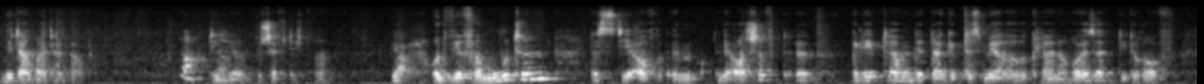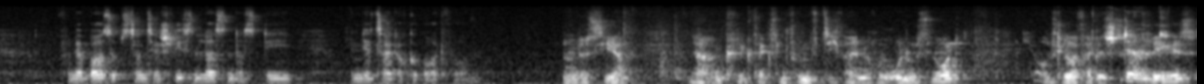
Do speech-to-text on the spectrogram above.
Mitarbeiter gab, Ach, die ja. hier beschäftigt waren. Ja. Und wir vermuten, dass die auch im, in der Ortschaft äh, gelebt haben, denn da gibt es mehrere kleine Häuser, die darauf von der Bausubstanz her schließen lassen, dass die in der Zeit auch gebaut wurden. Und das hier nach dem Krieg 56 war eine Wohnungsnot, die Ausläufer des Stimmt. Krieges.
